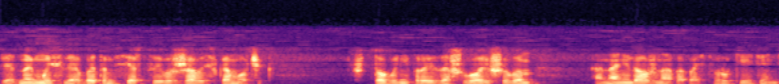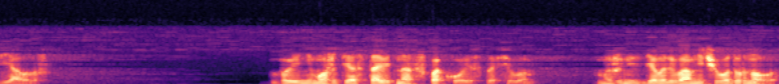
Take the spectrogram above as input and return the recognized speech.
При одной мысли об этом сердце его сжалось в комочек. Что бы ни произошло, решил он, она не должна попасть в руки этих дьяволов. «Вы не можете оставить нас в покое?» — спросил он. «Мы же не сделали вам ничего дурного».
